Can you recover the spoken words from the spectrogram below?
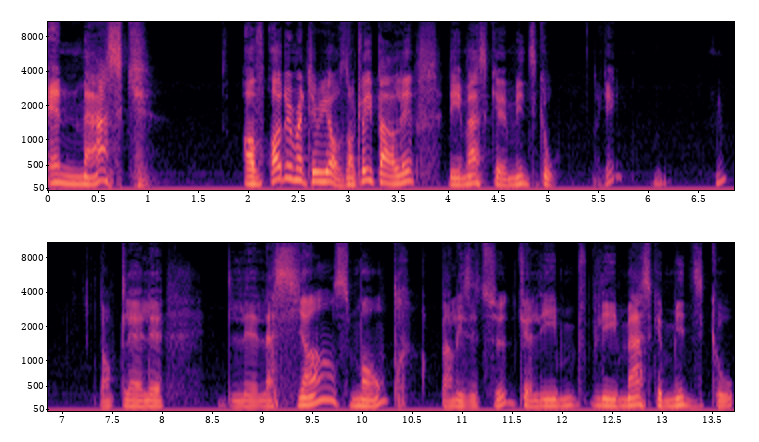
and masks of other materials. Donc là, il parlait des masques médicaux. OK? Hmm? Donc, le- la science montre, par les études, que les, masques médicaux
